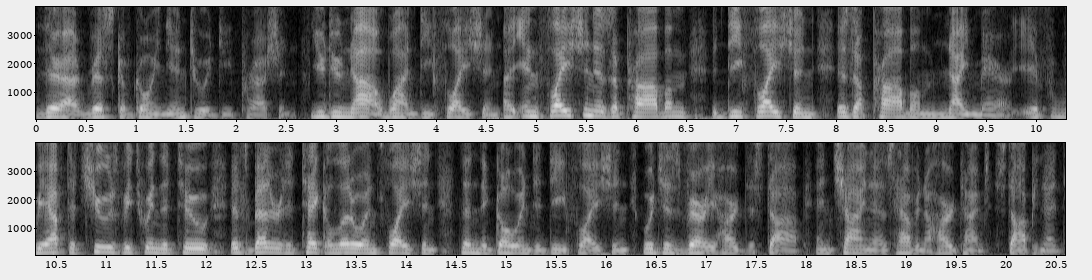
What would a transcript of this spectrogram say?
They're at risk of going into a depression. You do not want deflation. Uh, inflation is a problem, deflation is a problem nightmare. If we have to choose between the two, it's better to take a little inflation than to go into deflation, which is very hard to stop. And China is having a hard time stopping it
